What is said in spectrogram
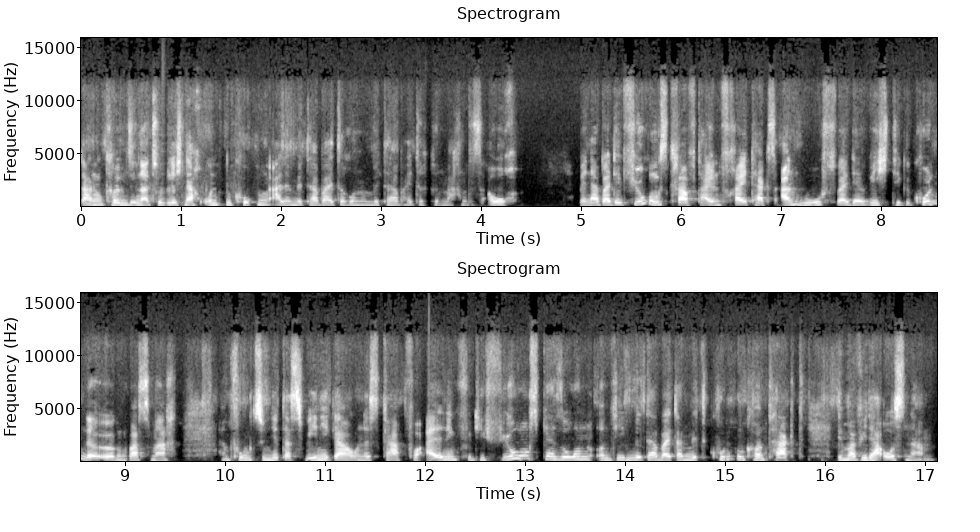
dann können sie natürlich nach unten gucken. Alle Mitarbeiterinnen und Mitarbeiterinnen machen das auch. Wenn er bei der Führungskraft einen freitags anruft, weil der wichtige Kunde irgendwas macht, dann funktioniert das weniger. Und es gab vor allen Dingen für die Führungsperson und die Mitarbeiter mit Kundenkontakt immer wieder Ausnahmen.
